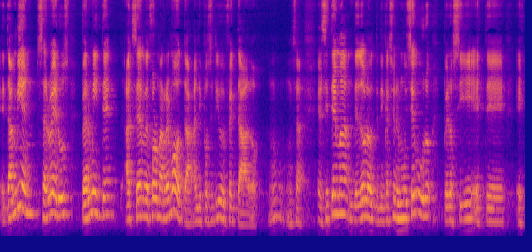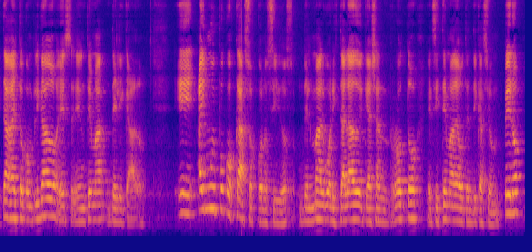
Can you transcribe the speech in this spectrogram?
Eh, también Cerberus permite acceder de forma remota al dispositivo infectado. O sea, el sistema de doble autenticación es muy seguro, pero si este, está esto complicado es un tema delicado. Eh, hay muy pocos casos conocidos del malware instalado y que hayan roto el sistema de autenticación, pero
